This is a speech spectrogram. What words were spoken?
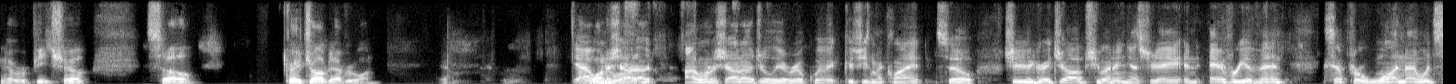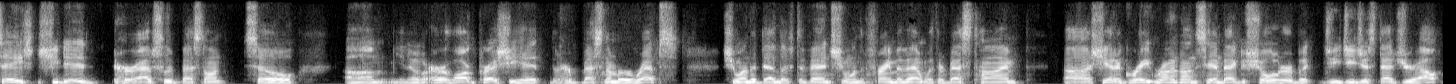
you know, repeat show. So great job to everyone. Yeah, I I, want to shout out. I want to shout out Julia real quick because she's my client. So she did a great job. She went in yesterday, and every event except for one, I would say she did her absolute best on. So, um, you know, her log press, she hit her best number of reps. She won the deadlift event. She won the frame event with her best time. Uh, she had a great run on sandbag to shoulder, but GG just edged her out.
